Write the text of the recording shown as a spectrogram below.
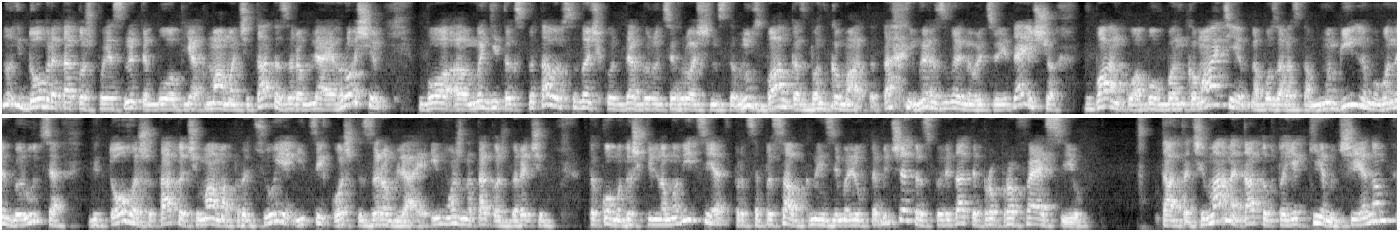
Ну і добре також пояснити було б, як мама чи тата заробляє гроші. Бо е, ми діток спитали в садочку, де беруться гроші. Ну з банка, з банкомата. Та? І ми розвинули цю ідею, що в банку або в банкоматі, або зараз там в мобільному вони беруться від того, що тато чи мама працює і ці кошти заробляє. І можна також, до речі, в такому дошкільному віці, я про це писав в книзі Малюк та бюджет, розповідати про професію тата чи мами, та, тобто яким чином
